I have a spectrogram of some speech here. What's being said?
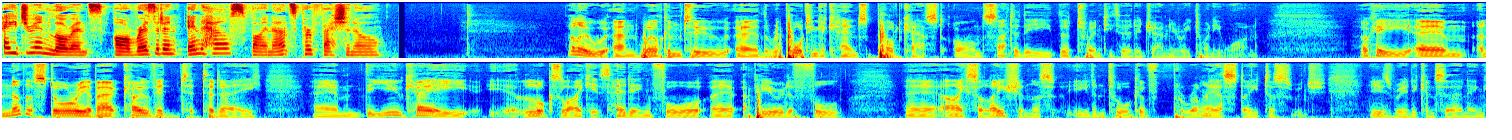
Adrian Lawrence, our resident in house finance professional. Hello, and welcome to uh, the Reporting Accounts podcast on Saturday, the 23rd of January 21. Okay, um, another story about COVID t- today. Um, the UK uh, looks like it's heading for uh, a period of full uh, isolation. There's even talk of pariah status, which is really concerning.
